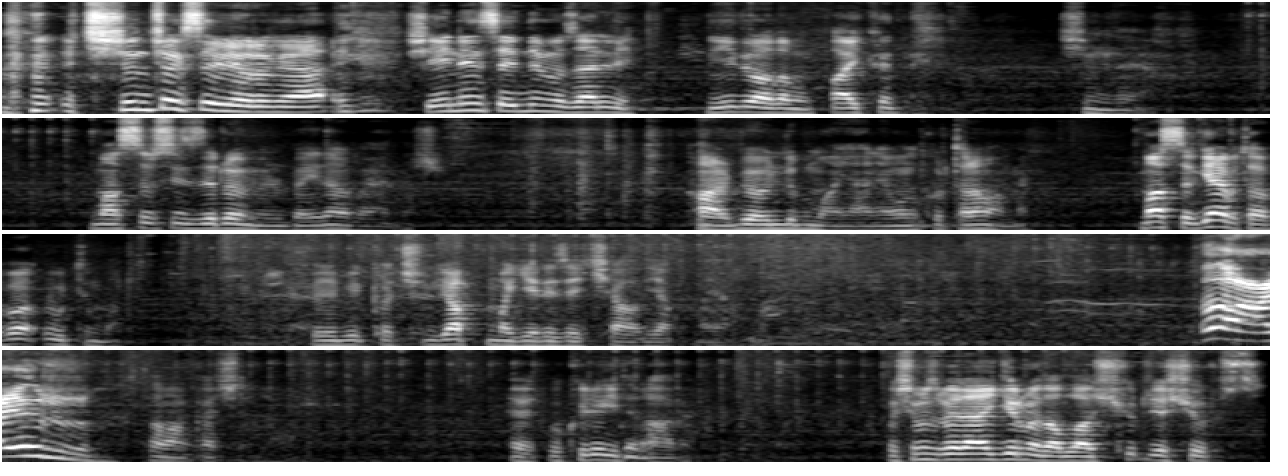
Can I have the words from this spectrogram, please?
Şunu çok seviyorum ya. Şeyin en sevdiğim özelliği. Neydi o adamın? Pyke'ın. Şimdi. Master sizlere ömür beyler bayanlar. Harbi öldü bu man yani onu kurtaramam ben. Master gel bu tarafa ultim var. Şöyle bir kaçın yapma geri zekalı yapma yapma. Hayır. Tamam kaçtı. Evet bu kule gider abi. Başımız belaya girmedi Allah'a şükür yaşıyoruz.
